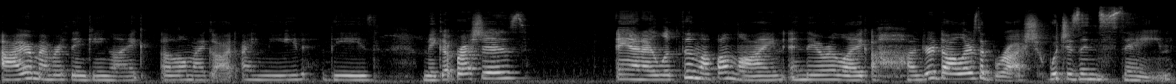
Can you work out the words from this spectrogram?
I remember thinking like, oh my God, I need these makeup brushes. And I looked them up online and they were like a $100 a brush, which is insane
